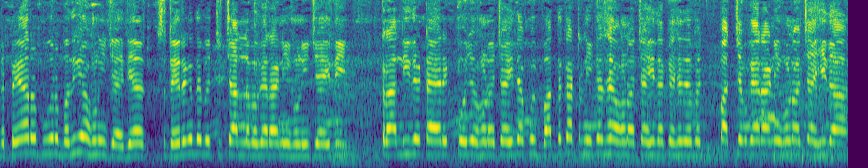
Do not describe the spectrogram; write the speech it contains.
ਰਿਪੇਅਰ ਰਿਪੂਰ ਵਧੀਆ ਹੋਣੀ ਚਾਹੀਦੀ ਆ। ਸਟੀਅਰਿੰਗ ਦੇ ਵਿੱਚ ਚੱਲ ਵਗੈਰਾ ਨਹੀਂ ਹੋਣੀ ਚਾਹੀਦੀ। ਟਰਾਲੀ ਦੇ ਟਾਇਰ ਇੱਕੋ ਜਿਹੇ ਹੋਣੇ ਚਾਹੀਦਾ ਕੋਈ ਵੱਧ ਘੱਟ ਨਹੀਂ ਕਿਸੇ ਹੋਣਾ ਚਾਹੀਦਾ ਕਿਸੇ ਦੇ ਵਿੱਚ ਪੱਚ ਵਗੈਰਾ ਨਹੀਂ ਹੋਣਾ ਚਾਹੀਦਾ।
